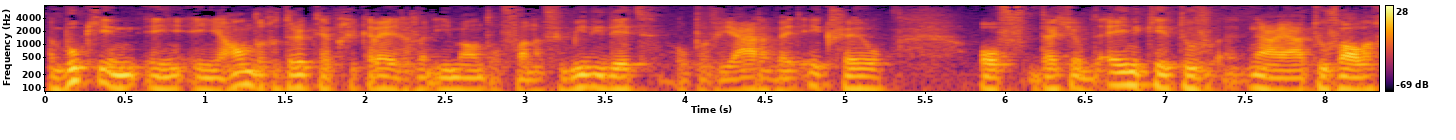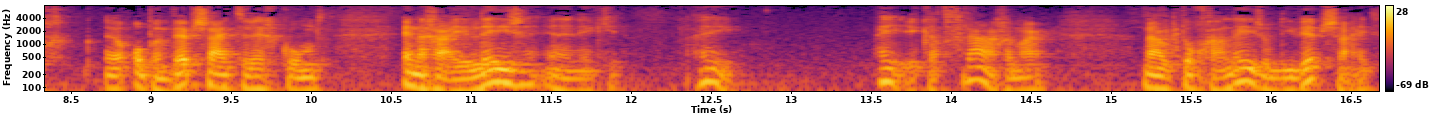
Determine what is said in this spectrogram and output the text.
een boekje in, in, in, je handen gedrukt hebt gekregen van iemand of van een familielid. Op een verjaardag weet ik veel. Of dat je op de ene keer toe, nou ja, toevallig uh, op een website terechtkomt. En dan ga je lezen en dan denk je: hé, hey, hey, ik had vragen, maar nou ik toch ga lezen op die website.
